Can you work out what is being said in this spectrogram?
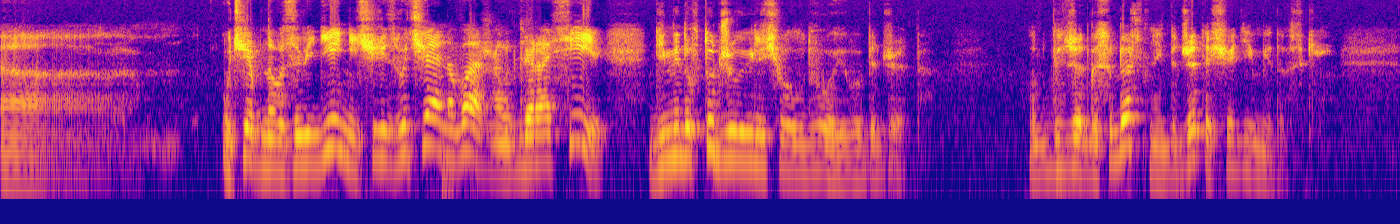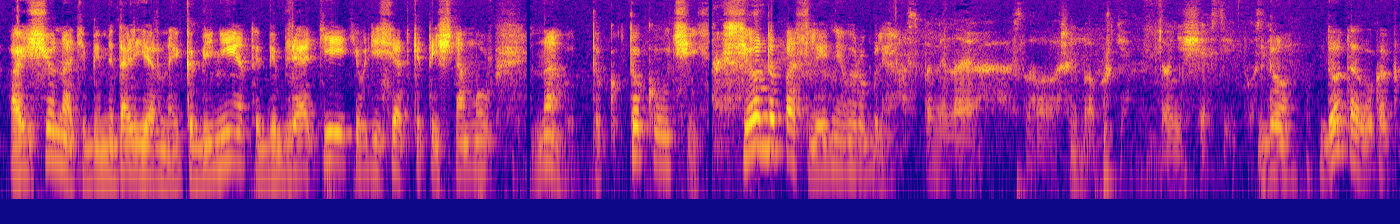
э, учебного заведения, чрезвычайно важного для России, Демидов тут же увеличивал вдвое его бюджет. Вот бюджет государственный, бюджет еще Демидовский. А еще на тебе медальерные кабинеты, библиотеки в десятки тысяч томов. На, вот только, только учись. Все до последнего рубля. Вспоминаю слова вашей бабушки. До несчастья и после. До, до того, как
